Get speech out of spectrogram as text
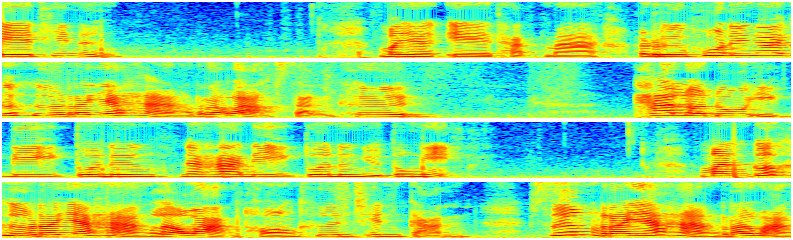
a ที่ 1 มายัง a ถัดมา หรือพูดง่ายๆก็คือระยะห่างระหว่างสันคลื่น ถ้าเราดูอีก d อีกตัวหนึ่งนะคะ d อีกตัวหนึ่งอยู่ตรงนี้ มันก็คือระยะห่างระหว่างท้องคลื่นเช่นกัน ซึ่งระยะห่างระหว่าง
